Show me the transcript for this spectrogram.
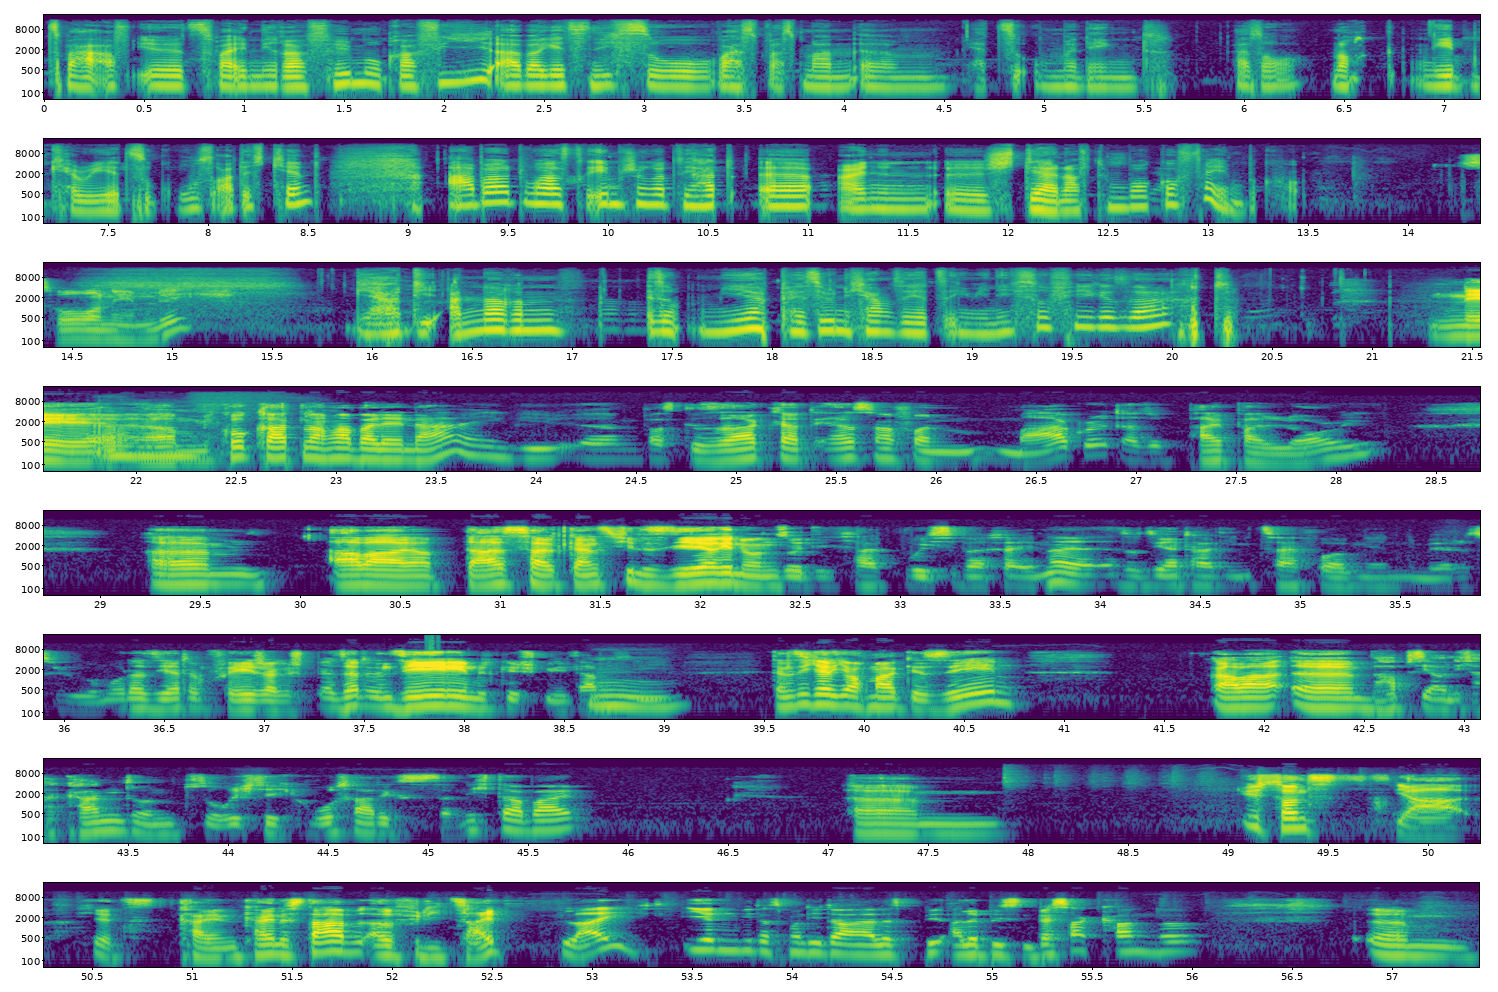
zwar, auf ihr, zwar in ihrer Filmografie, aber jetzt nicht so was, was man ähm, jetzt so unbedingt, also noch neben Carrie jetzt so großartig kennt. Aber du hast eben schon gesagt, sie hat äh, einen äh, Stern auf dem Walk of Fame bekommen. So nämlich. Ja, die anderen, also mir persönlich haben sie jetzt irgendwie nicht so viel gesagt. Nee, ähm, ich gucke gerade nochmal, weil der Name irgendwie ähm, was gesagt hat. Erstmal von Margaret, also Piper Laurie. Aber da ist halt ganz viele Serien und so, die ich halt, wo ich sie vielleicht erinnere. Also sie hat halt irgendwie zwei Folgen in Emergency Room oder sie hat in Frasier gespielt. Also sie hat in Serien mitgespielt. Hab Hm. sie dann sicherlich auch mal gesehen, aber ähm, habe sie auch nicht erkannt und so richtig großartig ist da nicht dabei. Ähm, ist sonst, ja, jetzt kein, keine Star, also für die Zeit vielleicht irgendwie, dass man die da alles, alle ein bisschen besser kannte. Ähm,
